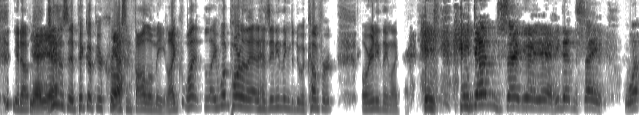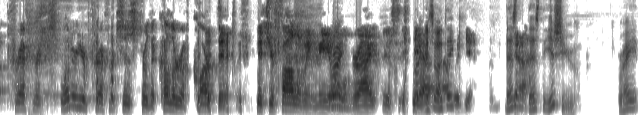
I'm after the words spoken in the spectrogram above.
you know yeah, yeah. jesus said pick up your cross yeah. and follow me like what like what part of that has anything to do with comfort or anything like that he he doesn't say yeah yeah he doesn't say what preference what are your preferences for the color of carpet exactly. that you're following me right. on right it's, yeah right. so i think that's that's the issue right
